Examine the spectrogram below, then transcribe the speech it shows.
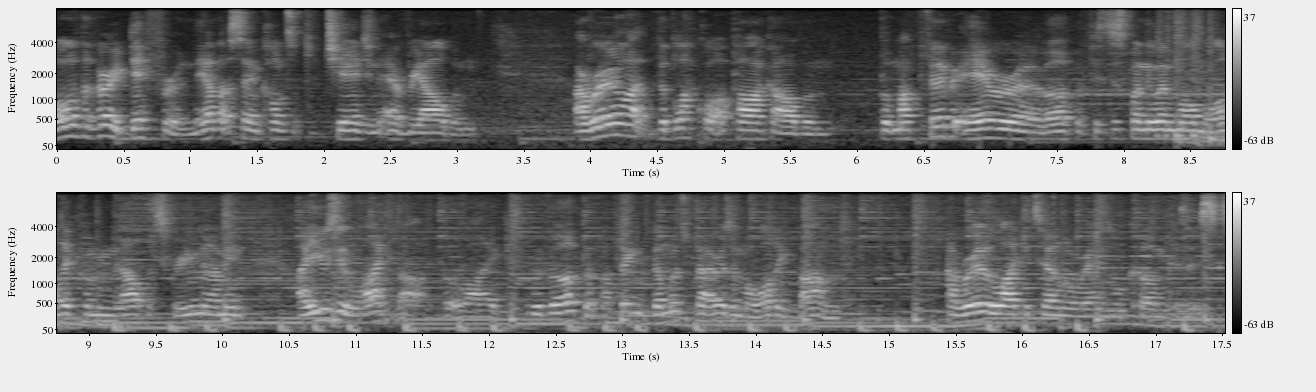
Although they're very different, they have that same concept of changing every album. I really like the Blackwater Park album, but my favourite era of Opeth is just when they went more melodic, mean, without the screaming. I mean, I usually like that, but like with Opeth, I think they're much better as a melodic band. I really like Eternal Rains Will Come because it's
